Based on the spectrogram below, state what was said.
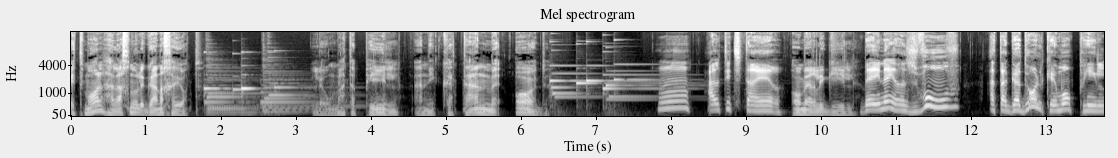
אתמול הלכנו לגן החיות. לעומת הפיל, אני קטן מאוד, אה, אל תצטער. אומר לי גיל. בעיני הזבוב, אתה גדול כמו פיל.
